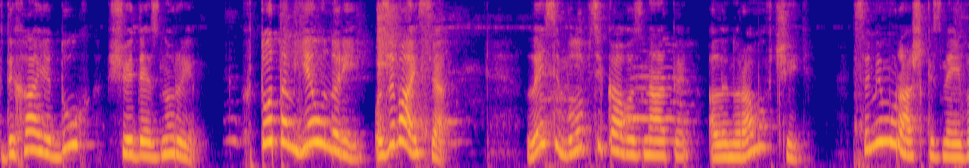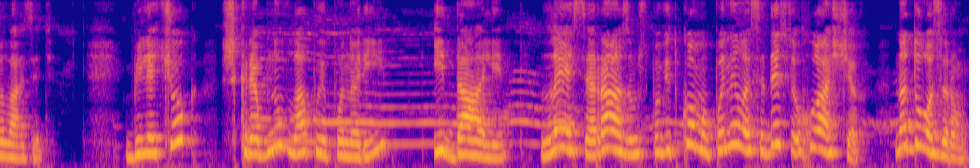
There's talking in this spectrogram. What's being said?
вдихає дух, що йде з нори. Хто там є у норі? Озивайся. Лесі було б цікаво знати, але нора мовчить. Самі мурашки з неї вилазять. Білячок шкрябнув лапою по норі і далі. Леся разом з повідком опинилася десь у хащах, над озером.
